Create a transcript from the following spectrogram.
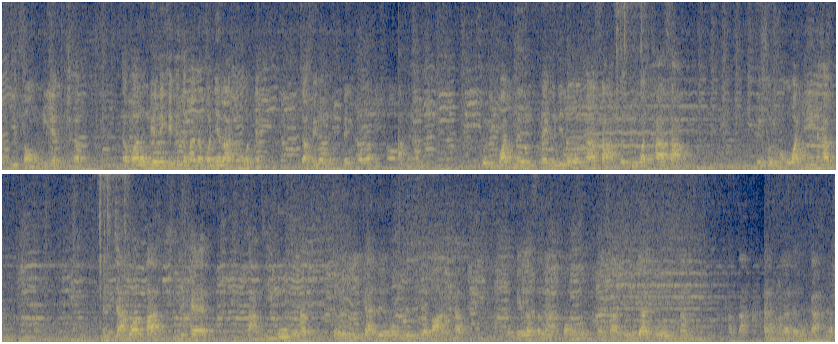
22 โรงเรียนนะครับ แต่ว่าโรงเรียนในเขตเทศบาลนครยะลาทั้งหมดเนี่ยจะเป็นคนเป็นคนรับผิดชอบนะครับ ส่วนอีกวัดหนึ่งในพื้นที่ตำบลท่าสามก็คือวัดท่าสามในส่วนของวัดนี้นะครับ เนื่องจากว่าพระอยู่แค่สามสี่รูปนะครับ จะไม่มีการเดินออกเดินบิณฑบาตนะครับ จะเป็นลักษณะของประชาชนญาติโยมนำพัตตาหารแล้วแต่โอกาสครับ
